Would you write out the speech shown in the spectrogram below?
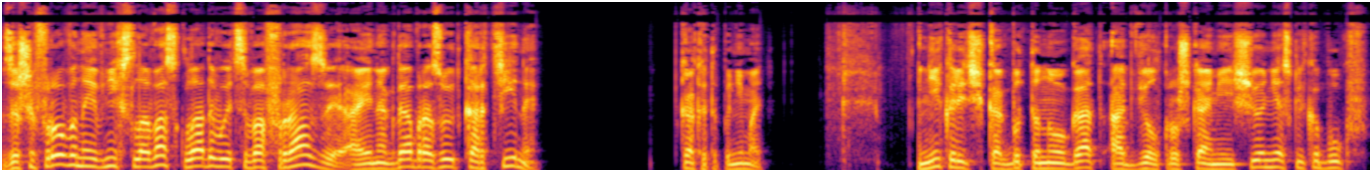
Зашифрованные в них слова складываются во фразы, а иногда образуют картины. Как это понимать? Николич как будто наугад обвел кружками еще несколько букв.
